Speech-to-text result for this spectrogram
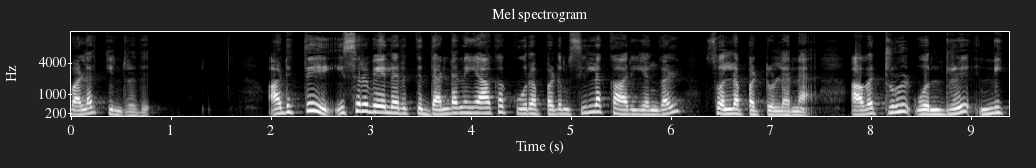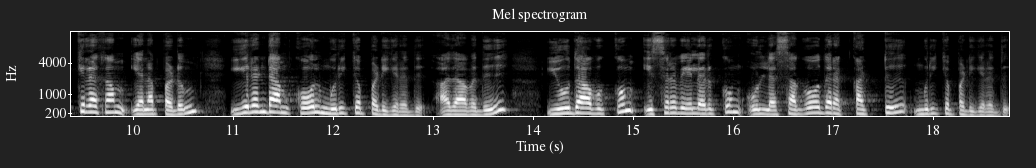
வளர்க்கின்றது. அடுத்து இஸ்ரவேலருக்கு தண்டனையாக கூறப்படும் சில காரியங்கள் சொல்லப்பட்டுள்ளன. அவற்றுள் ஒன்று நிக்கிரகம் எனப்படும் இரண்டாம் கோல் முறிக்கப்படுகிறது. அதாவது யூதாவுக்கும் இஸ்ரவேலருக்கும் உள்ள சகோதர கட்டு முறிக்கப்படுகிறது.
